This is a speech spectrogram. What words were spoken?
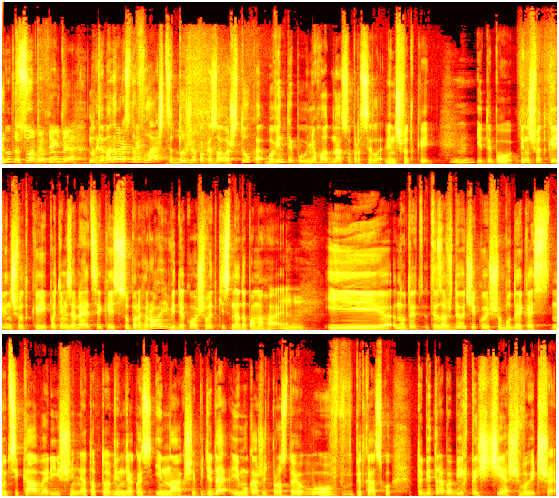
Ну, супер, ну, фігня. так. Ну, для мене просто Flash це дуже показова штука, бо він, типу, у нього одна суперсила, він швидкий. І, типу, він швидкий, він швидкий. Потім з'являється якийсь супергерой, від якого швидкість не допомагає. І ну, ти, ти завжди очікуєш, що буде якесь ну, цікаве рішення, тобто він якось інакше підійде. Йому кажуть просто в підказку: тобі треба бігти ще швидше.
